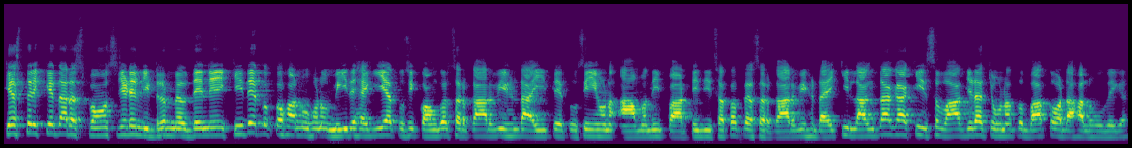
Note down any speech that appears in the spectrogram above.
ਕਿਸ ਤਰੀਕੇ ਦਾ ਰਿਸਪੌਂਸ ਜਿਹੜੇ ਲੀਡਰ ਮਿਲਦੇ ਨੇ, ਕਿਹਦੇ ਤੋਂ ਤੁਹਾਨੂੰ ਹੁਣ ਉਮੀਦ ਹੈਗੀ ਆ? ਤੁਸੀਂ ਕਾਂਗਰਸ ਸਰਕਾਰ ਵੀ ਹੰਡਾਈ ਤੇ ਤੁਸੀਂ ਹੁਣ ਆਮ ਆਦਮੀ ਪਾਰਟੀ ਦੀ ਸੱਤਾ ਤੇ ਸਰਕਾਰ ਵੀ ਹੰਡਾਈ। ਕੀ ਲੱਗਦਾਗਾ ਕਿ ਇਸ ਵਾਰ ਜਿਹੜਾ ਚੋਣਾਂ ਤੋਂ ਬਾਅਦ ਤੁਹਾਡਾ ਹੱਲ ਹੋਵੇਗਾ?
